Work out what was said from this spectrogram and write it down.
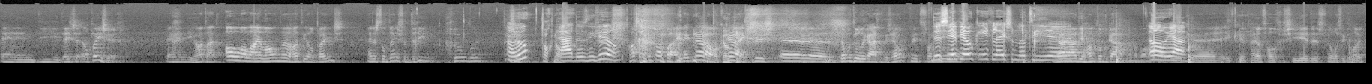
en die deed zijn LP's weg. En die had uit allerlei landen had die LP's. En er stond deze voor drie gulden. oh, Toch nog. ja, dat is niet veel. Had ik papa. Ik denk, nou, kijk, dus eh, dat bedoel ik eigenlijk dus ook. Met van, Dus die joh, heb je ook ingelijst omdat die... eh, Ja, ja, die hangt op elkaar normaal. Oh, ja. Ik, eh, ik heb heel veel gesierde spullen, vind ik leuk.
